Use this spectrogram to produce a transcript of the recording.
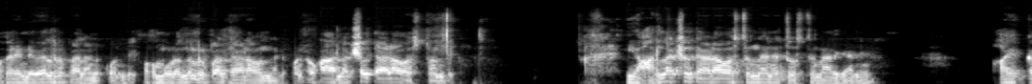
ఒక రెండు వేల రూపాయలు అనుకోండి ఒక మూడు వందల రూపాయలు తేడా ఉందనుకోండి ఒక ఆరు లక్షలు తేడా వస్తుంది. ఈ ఆరు లక్షలు తేడా వస్తుందనే చూస్తున్నారు కానీ ఆ యొక్క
